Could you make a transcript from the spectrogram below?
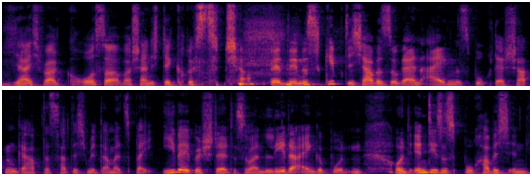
Ja, ich war großer, wahrscheinlich der größte Jump, den es gibt. Ich habe sogar ein eigenes Buch der Schatten gehabt. Das hatte ich mir damals bei eBay bestellt. Es war in Leder eingebunden. Und in dieses Buch habe ich in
